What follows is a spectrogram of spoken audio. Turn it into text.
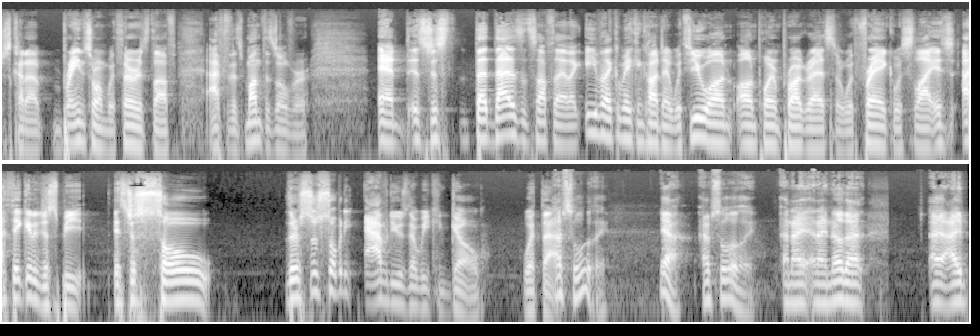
just kind of brainstorm with her and stuff after this month is over. And it's just that that is the stuff that like even like making content with you on on Point of Progress or with Frank or with Sly. It's I think it'd just be it's just so there's just so many avenues that we can go with that. Absolutely. Yeah, absolutely. And I and I know that I, I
